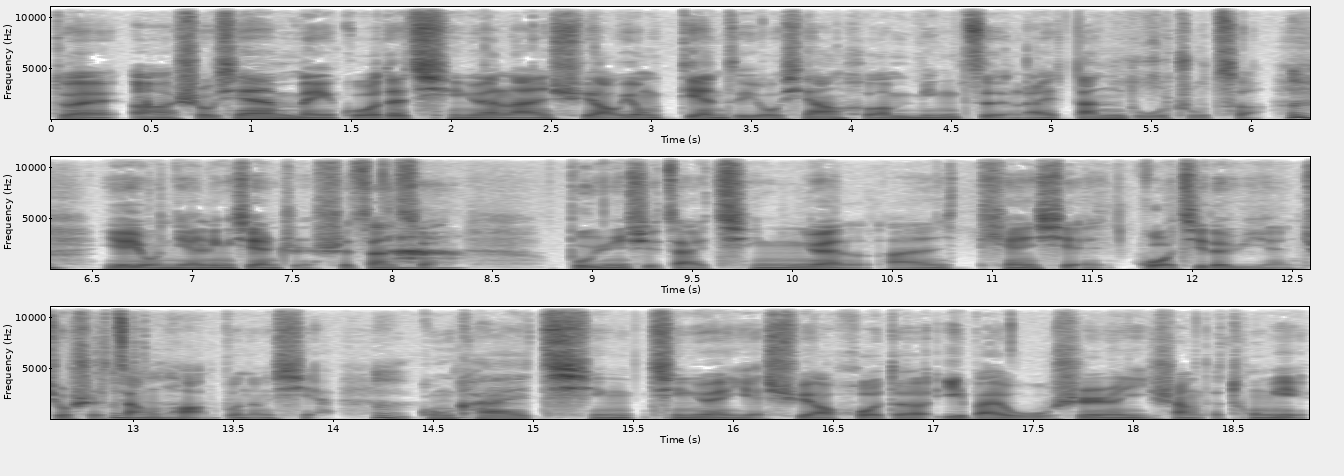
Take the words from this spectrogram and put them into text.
对啊，首先，美国的请愿栏需要用电子邮箱和名字来单独注册，嗯，也有年龄限制，十三岁，不允许在请愿栏填写过激的语言，就是脏话不能写，嗯，公开请请愿也需要获得一百五十人以上的同意，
